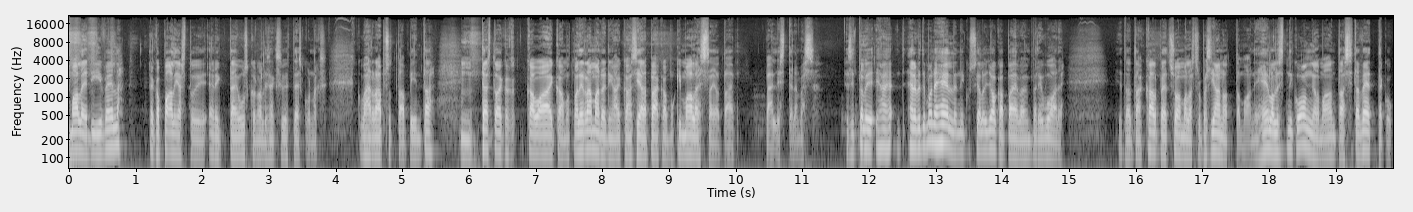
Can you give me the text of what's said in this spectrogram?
Malediiveillä, joka paljastui erittäin uskonnolliseksi yhteiskunnaksi, kun vähän rapsuttaa pintaa. Mm. Tästä on aika kauan aikaa, mutta mä olin Ramadanin aikaan siellä pääkaupunki Malessa jotain pällistelemässä. Ja sitten oli ihan helvetin monen helle, niin kuin siellä on joka päivä ympäri vuoden. Ja tota, kalpeet suomalaiset rupesi janottamaan, niin heillä oli sitten niinku ongelma antaa sitä vettä, kun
